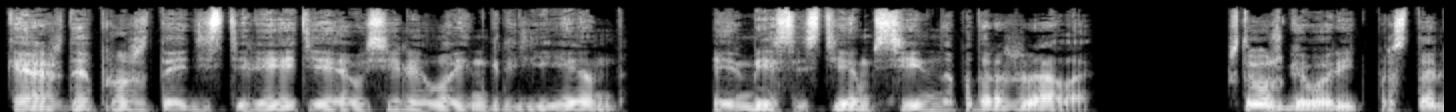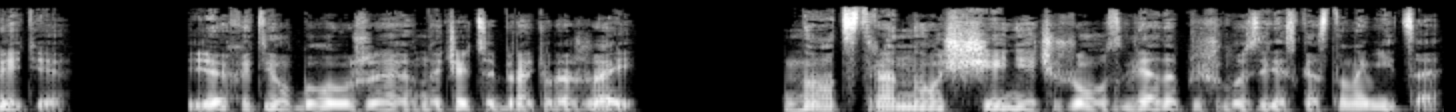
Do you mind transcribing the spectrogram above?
Каждое прожитое десятилетие усиливало ингредиент и вместе с тем сильно подорожало. Что ж говорить про столетие. Я хотел было уже начать собирать урожай, но от странного ощущения чужого взгляда пришлось резко остановиться.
